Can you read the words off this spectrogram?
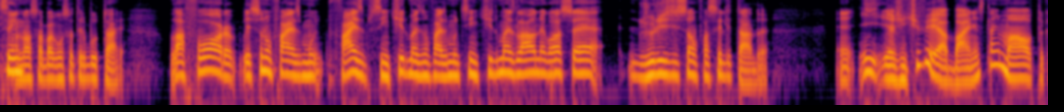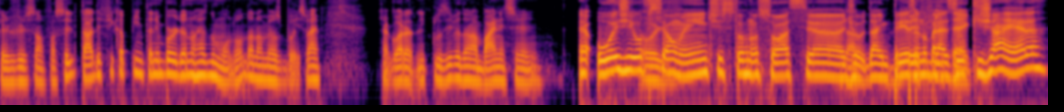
Sim. à nossa bagunça tributária. Lá fora, isso não faz muito, faz sentido, mas não faz muito sentido, mas lá o negócio é jurisdição facilitada. É, e, a gente vê, a Binance está em Malta, que é jurisdição facilitada, e fica pintando e bordando o resto do mundo. Vamos dar nome aos bois, vai. Que agora, inclusive, a dona Binance. É, hoje, hoje. oficialmente se tornou sócia da, de, da empresa no Brasil, que já era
